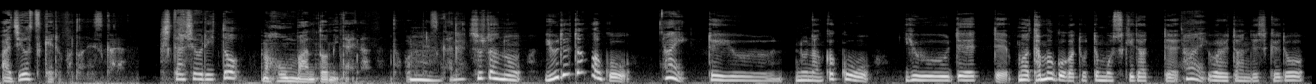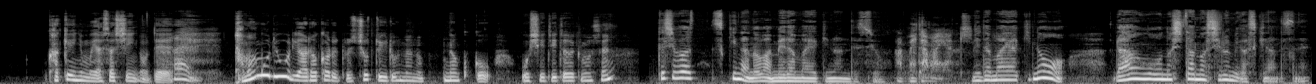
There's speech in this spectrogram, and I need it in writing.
味をつけることですから。下処理と、まあ、本番とみたいなところですかね。うん、そしてあの、ゆで卵っていうのなんかこう、ゆでって、まあ卵がとっても好きだって言われたんですけど、はい、家計にも優しいので、はい、卵料理あらかるとちょっといろんなの何個か教えていただけません？私は好きなのは目玉焼きなんですよ。あ、目玉焼き。目玉焼きの卵黄の下の白身が好きなんですね。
